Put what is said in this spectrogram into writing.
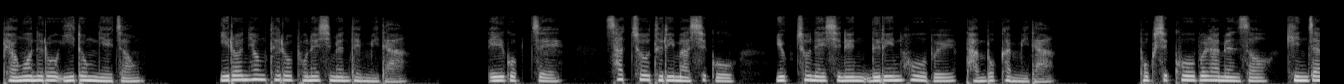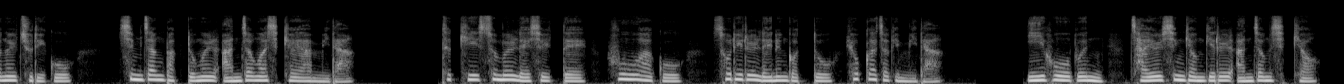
병원으로 이동 예정. 이런 형태로 보내시면 됩니다. 일곱째, 4초 들이마시고 6초 내쉬는 느린 호흡을 반복합니다. 복식 호흡을 하면서 긴장을 줄이고 심장 박동을 안정화시켜야 합니다. 특히 숨을 내쉴 때 후우하고 소리를 내는 것도 효과적입니다. 이 호흡은 자율신경계를 안정시켜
